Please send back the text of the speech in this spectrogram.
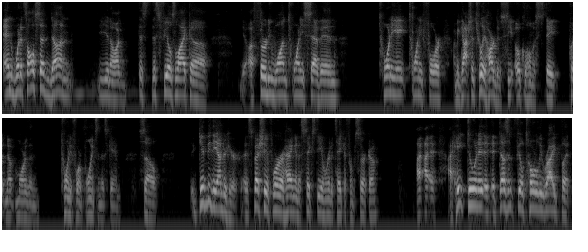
And when it's all said and done, you know, this this feels like a a 31 27 28 24. I mean, gosh, it's really hard to see Oklahoma State putting up more than 24 points in this game. So give me the under here, especially if we're hanging a 60 and we're going to take it from circa. I, I, I hate doing it. it. It doesn't feel totally right, but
